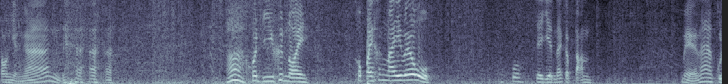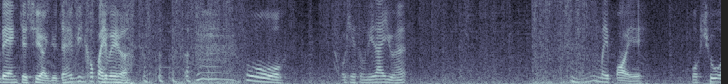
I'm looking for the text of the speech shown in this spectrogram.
ต้องอย่างงั้นฮ่าค่อยดีขึ้นหน่อย เข้าไปข้างในเร็วโอ้ใจเย็นนะกับตันแหมหน้ากูแดงเฉือกอยู่จะให้วิ่งเข้าไปเลยเหรอโอ้โอเคตรงนี้ได้อยู่ฮะไม่ปล่อย พวกชั่ว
